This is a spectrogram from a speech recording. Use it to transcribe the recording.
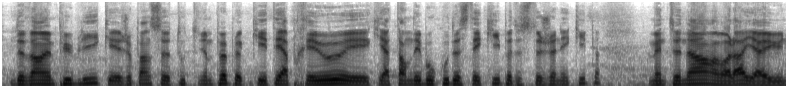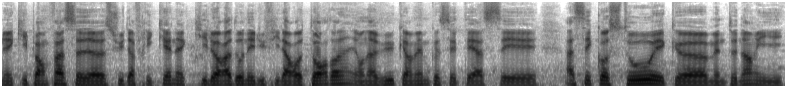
devant un public et je pense tout un peuple qui était après eux et qui attendait beaucoup de cette équipe, de cette jeune équipe. Maintenant, voilà, il y a une équipe en face euh, sud-africaine qui leur a donné du fil à retordre et on a vu quand même que c'était assez, assez costaud et que maintenant il,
